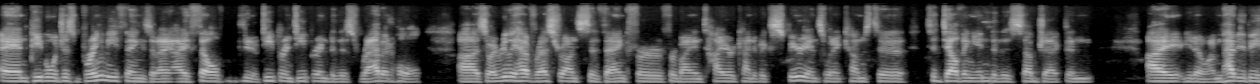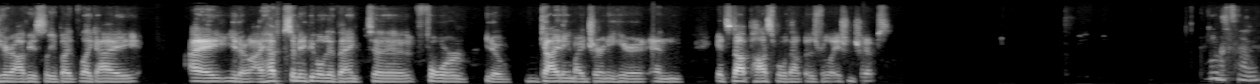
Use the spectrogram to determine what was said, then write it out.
and people would just bring me things and I, I fell you know deeper and deeper into this rabbit hole. Uh, so I really have restaurants to thank for for my entire kind of experience when it comes to to delving into this subject. And I you know I'm happy to be here obviously, but like I I you know I have so many people to thank to for you know guiding my journey here and it's not possible without those relationships. Thanks. Awesome.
